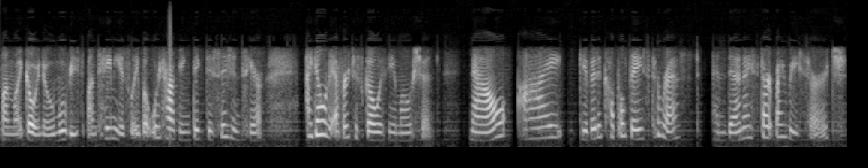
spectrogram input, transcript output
fun like going to a movie spontaneously, but we're talking big decisions here. I don't ever just go with the emotion. Now I give it a couple days to rest, and then I start my research,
